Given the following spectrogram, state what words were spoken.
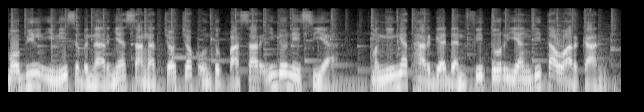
mobil ini sebenarnya sangat cocok untuk pasar Indonesia. Mengingat harga dan fitur yang ditawarkan.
